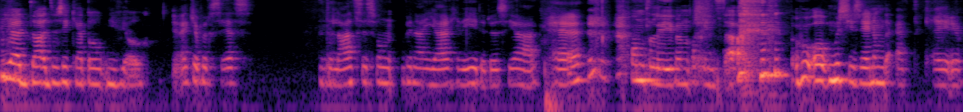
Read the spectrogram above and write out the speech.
dus. ja dat, dus ik heb er ook niet veel. Ja, ik heb er zes. En de laatste is van bijna een jaar geleden, dus ja. Hè? Om te leven op Insta. Hoe oud moest je zijn om de app te krijgen?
